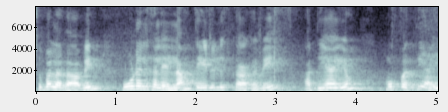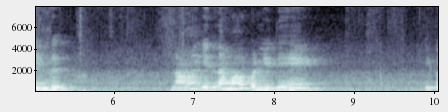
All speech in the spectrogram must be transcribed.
சுபலதாவின் ஊடல்கள் எல்லாம் தேடலுக்காகவே அத்தியாயம் முப்பத்தி ஐந்து. நான் என்னம்மா பண்ணிட்டேன்? இப்போ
